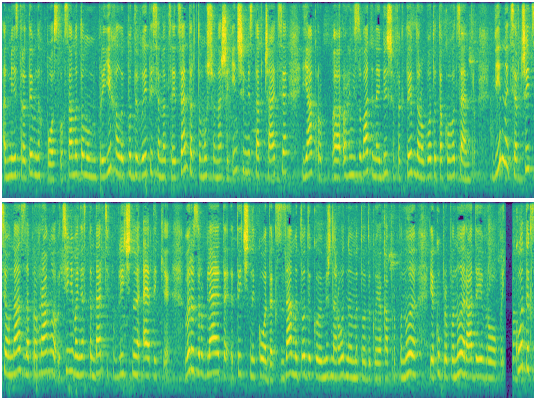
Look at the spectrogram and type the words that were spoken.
адміністративних послуг. Саме тому ми приїхали подивитися на цей центр, тому що наші інші міста вчаться, як е, організувати найбільш ефективну роботу такого центру. Вінниця вчиться у нас за програмою оцінювання стандартів публічної етики. Ви розробляєте етичний кодекс за методикою міжнародною методикою, яка пропонує, яку пропонує Рада Європи. Кодекс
